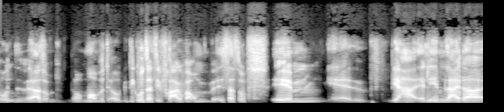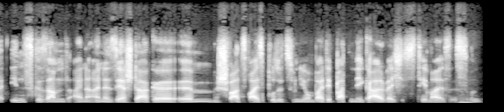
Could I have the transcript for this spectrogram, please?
und also die grundsätzliche Frage, warum ist das so? Ähm, äh, wir erleben leider insgesamt eine, eine sehr starke ähm, Schwarz-Weiß-Positionierung bei Debatten, egal welches Thema es ist. Mhm. Und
